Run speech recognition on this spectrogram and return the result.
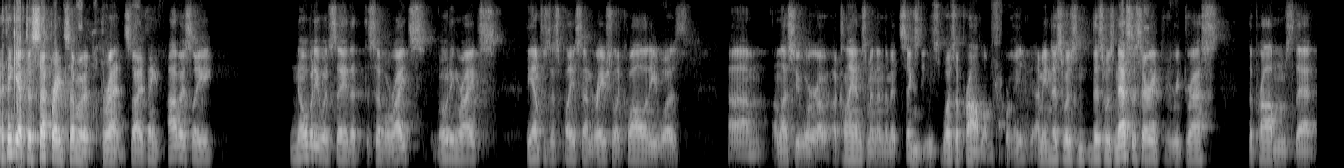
I think you have to separate some of its threads. So I think obviously nobody would say that the civil rights, voting rights, the emphasis placed on racial equality was, um, unless you were a, a Klansman in the mid '60s, was a problem. Right? I mean, this was this was necessary to redress the problems that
